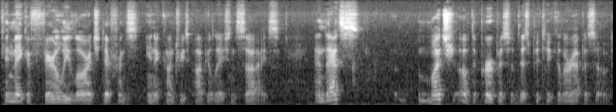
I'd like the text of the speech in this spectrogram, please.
can make a fairly large difference in a country's population size. And that's much of the purpose of this particular episode.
